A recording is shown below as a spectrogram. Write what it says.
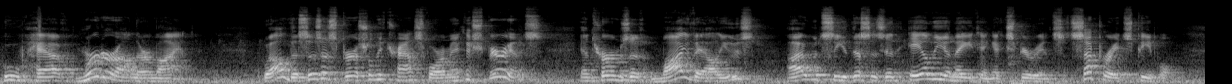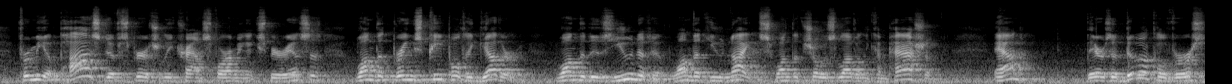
who have murder on their mind. Well, this is a spiritually transforming experience. In terms of my values, I would see this as an alienating experience. It separates people. For me, a positive spiritually transforming experience is one that brings people together, one that is unitive, one that unites, one that shows love and compassion. And there's a biblical verse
